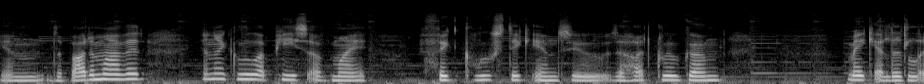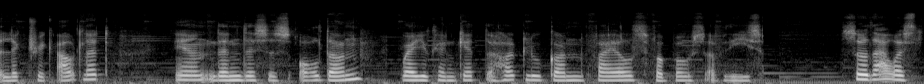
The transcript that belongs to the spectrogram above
in the bottom of it, and I glue a piece of my thick glue stick into the hot glue gun. Make a little electric outlet and then this is all done where you can get the hot glue gun files for both of these. So that was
